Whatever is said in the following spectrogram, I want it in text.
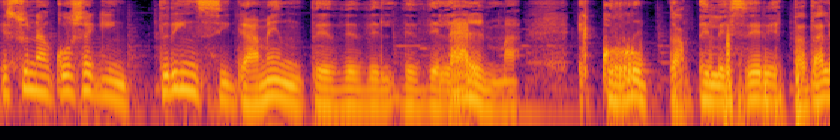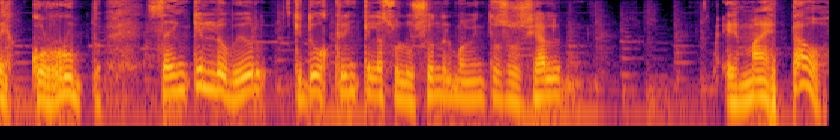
es una cosa que intrínsecamente desde, desde, el alma es corrupta. El ser estatal es corrupto. ¿Saben qué es lo peor? Que todos creen que la solución del movimiento social es más Estado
